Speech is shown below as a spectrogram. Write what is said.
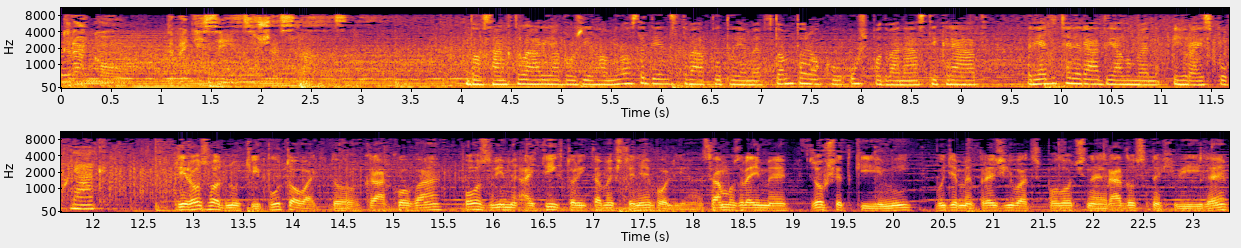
Krakov 2016 do Sanktuária Božieho milosrdenstva putujeme v tomto roku už po 12. krát. Riaditeľ Rádia Lumen Juraj Spuchľák. Pri rozhodnutí putovať do Krakova pozvíme aj tých, ktorí tam ešte neboli. Samozrejme so všetkými budeme prežívať spoločné radostné chvíle,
